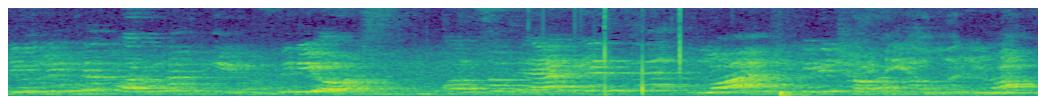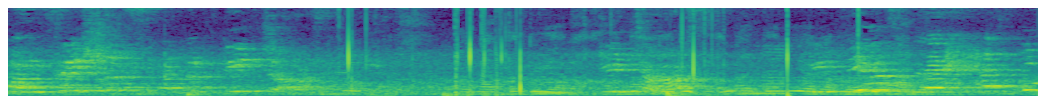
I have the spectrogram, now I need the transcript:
During the corona pe- periods, also there is a no division, no concessions for the teachers. Teachers, it is they have to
